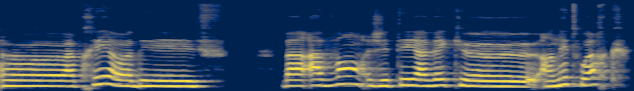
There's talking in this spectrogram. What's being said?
après, des bah avant, j'étais avec euh, un network.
